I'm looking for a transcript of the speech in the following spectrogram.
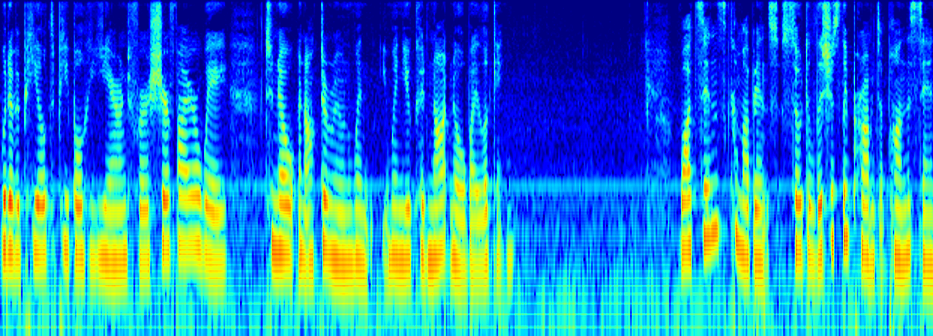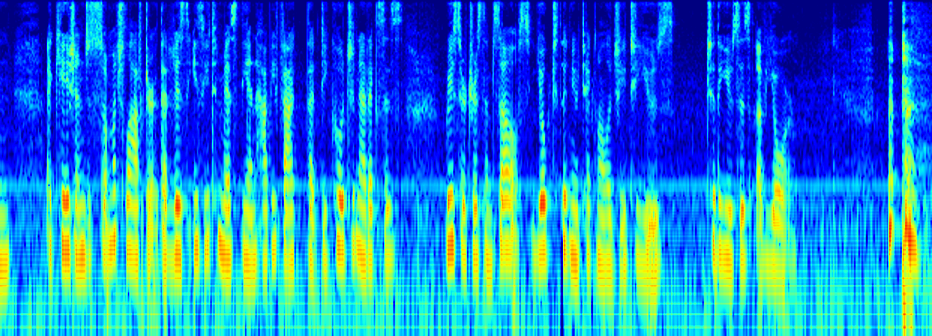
would have appealed to people who yearned for a surefire way to know an octoroon when, when you could not know by looking. Watson's comeuppance, so deliciously prompt upon the sin, occasioned so much laughter that it is easy to miss the unhappy fact that Decode Genetics' researchers themselves yoked the new technology to use to the uses of yore.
